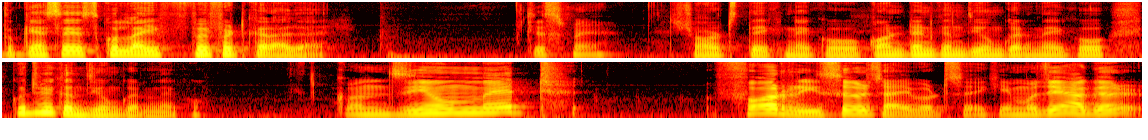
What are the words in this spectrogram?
तो कैसे इसको लाइफ पे फिट करा जाए? किसमें शॉर्ट्स देखने को कंटेंट कंज्यूम करने को कुछ भी कंज्यूम करने को। Consume it for research I would say कि मुझे अगर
